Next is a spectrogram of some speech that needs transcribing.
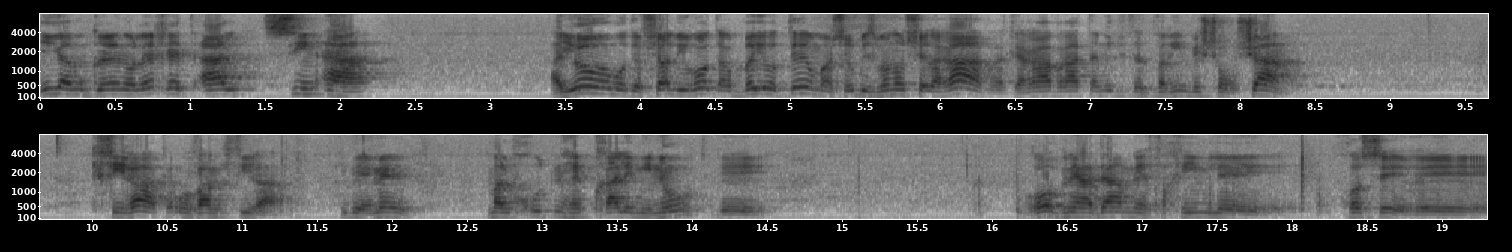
היא גם כן הולכת על שנאה. היום עוד אפשר לראות הרבה יותר מאשר בזמנו של הרב, רק הרב ראה תמיד את הדברים בשורשם. כפירה כמובן כפירה, כי באמת מלכות נהפכה למינות ורוב בני אדם נהפכים לחוסר, אה,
